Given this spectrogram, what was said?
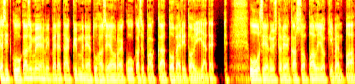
Ja sitten kuukausi myöhemmin vedetään kymmeniä tuhansia euroja kuukausipalkkaa toverit on jätetty. Uusien ystävien kanssa on paljon kivempaa,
